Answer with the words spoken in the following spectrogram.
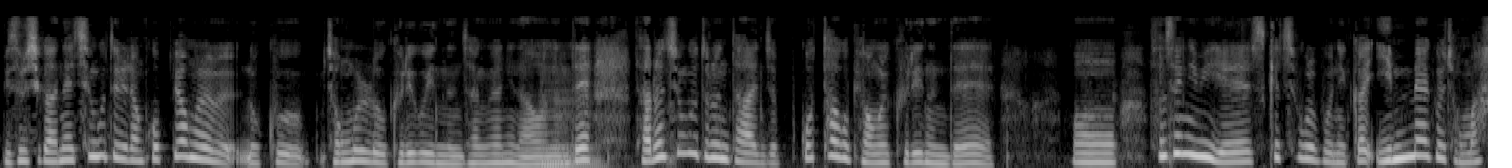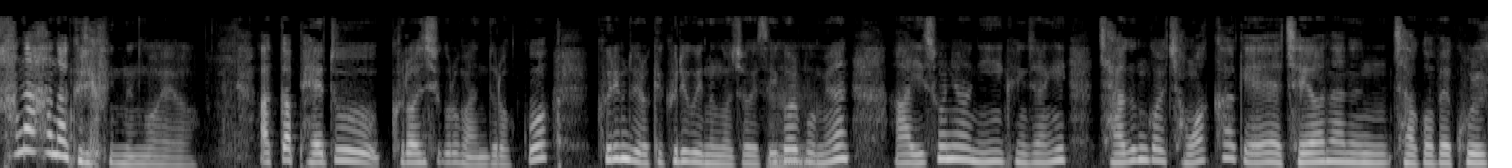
미술 시간에 친구들이랑 꽃병을 놓고 정물로 그리고 있는 장면이 나오는데 음. 다른 친구들은 다 이제 꽃하고 병을 그리는데 어 선생님이 얘 스케치북을 보니까 인맥을 정말 하나하나 그리고 있는 거예요. 아까 배도 그런 식으로 만들었고 그림도 이렇게 그리고 있는 거죠. 그래서 이걸 음. 보면 아 이 소년이 굉장히 작은 걸 정확하게 재현하는 작업에 골,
